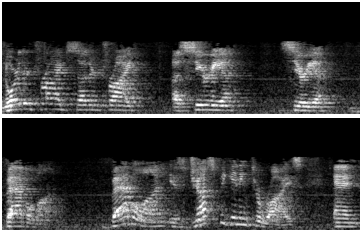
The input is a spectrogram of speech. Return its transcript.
northern tribe, southern tribe, Assyria, Syria, Babylon. Babylon is just beginning to rise, and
